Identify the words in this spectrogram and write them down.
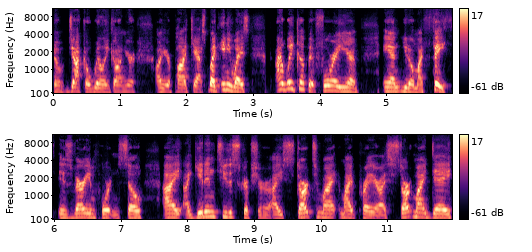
know, Jocko Willink on your, on your podcast. But anyways, I wake up at 4 a.m. and, you know, my faith is very important. So I, I get into the scripture. I start to my, my prayer. I start my day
